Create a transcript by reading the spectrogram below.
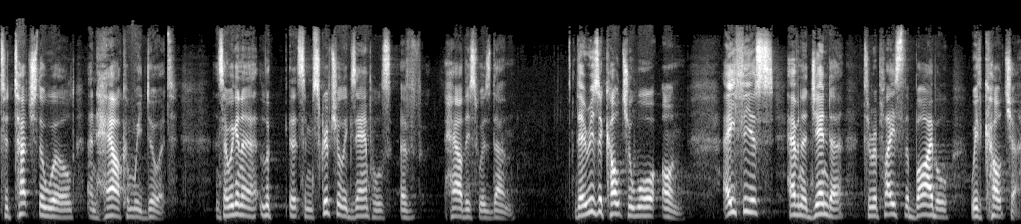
to touch the world and how can we do it? And so, we're going to look at some scriptural examples of how this was done. There is a culture war on. Atheists have an agenda to replace the Bible with culture.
